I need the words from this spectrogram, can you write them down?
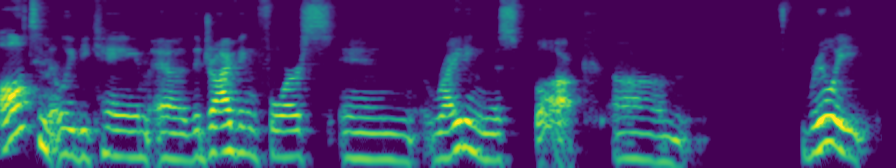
ultimately became uh, the driving force in writing this book. Um, really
